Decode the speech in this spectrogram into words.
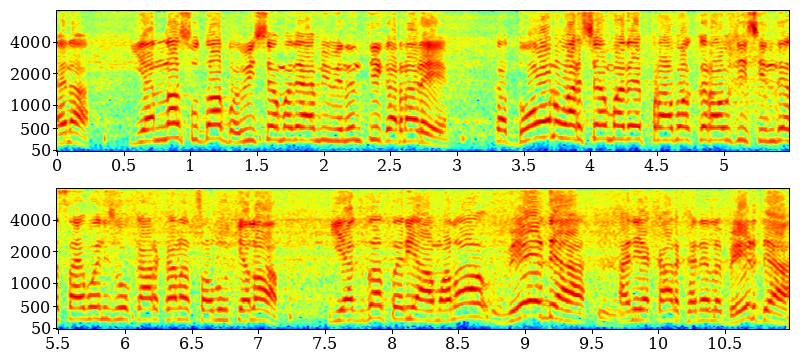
है ना? यांनासुद्धा भविष्यामध्ये आम्ही विनंती करणार आहे का दोन वर्षामध्ये प्राभाकररावजी शिंदे साहेबांनी जो कारखाना चालू केला एकदा तरी आम्हाला वेळ द्या आणि या कारखान्याला भेट द्या.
